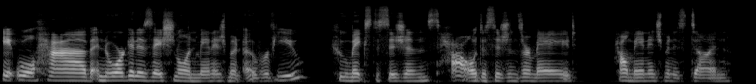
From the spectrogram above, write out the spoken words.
It will have an organizational and management overview who makes decisions, how decisions are made, how management is done.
